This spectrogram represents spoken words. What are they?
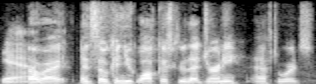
Yeah. All right. And so, can you walk us through that journey afterwards?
